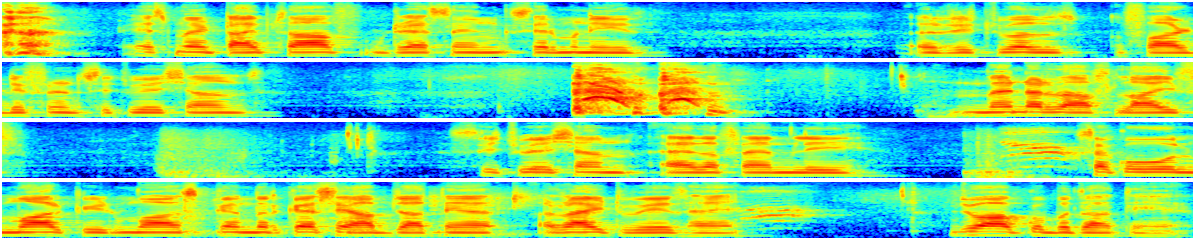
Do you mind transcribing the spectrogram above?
इसमें types of dressing ceremonies rituals for different situations manner of life situation as a family school market mask के अंदर कैसे आप जाते हैं राइट वेज हैं। जो आपको बताते हैं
